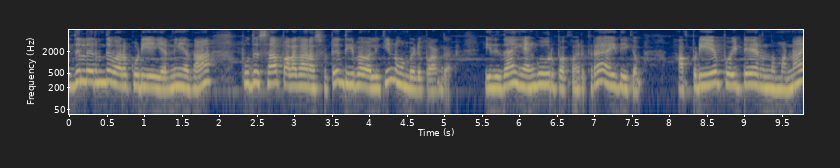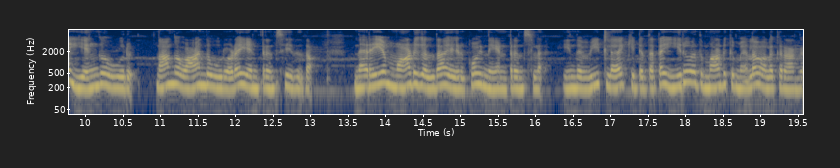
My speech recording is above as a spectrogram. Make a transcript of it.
இதிலிருந்து வரக்கூடிய எண்ணெயை தான் புதுசாக பலகாரம் சுட்டு தீபாவளிக்கு நோன்பு எடுப்பாங்க இதுதான் எங்கள் ஊர் பக்கம் இருக்கிற ஐதீகம். அப்படியே போயிட்டே இருந்தோம்னா எங்கள் ஊர்? நாங்கள் வாழ்ந்த ஊரோட என்ட்ரன்ஸ் இதுதான். நிறைய மாடுகள் தான் இருக்கும் இந்த என்ட்ரன்ஸில் இந்த வீட்டில் கிட்டத்தட்ட இருபது மாடுக்கு மேலே வளர்க்குறாங்க.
